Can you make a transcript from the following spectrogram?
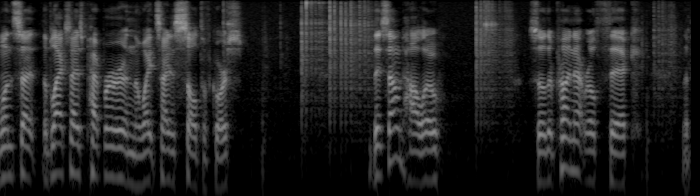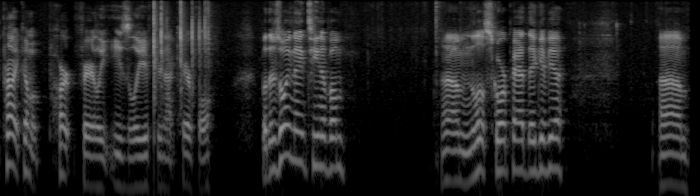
One side, the black side is pepper and the white side is salt, of course. They sound hollow, so they're probably not real thick. They'll probably come apart fairly easily if you're not careful. But there's only 19 of them. Um, the little score pad they give you um,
